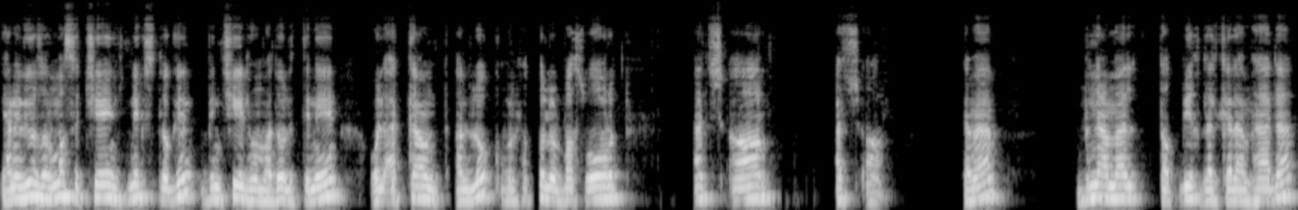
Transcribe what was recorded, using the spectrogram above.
يعني ال user must change next login بنشيلهم هدول الاثنين وال account unlock وبنحط له ال password HR HR تمام؟ بنعمل تطبيق للكلام هذا.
